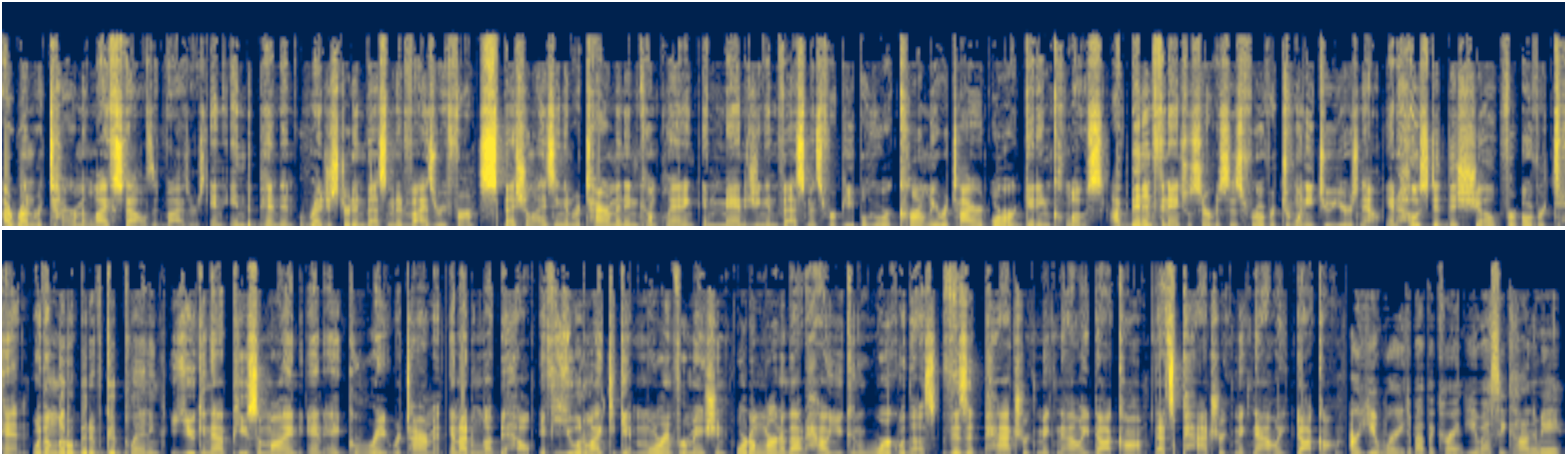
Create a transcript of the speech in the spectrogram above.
I run Retirement Lifestyles Advisors, an independent registered investment advisory firm specializing in retirement income planning and managing investments for people who are currently retired or are getting close. I've been in financial services for over 22 years now and hosted this show for over 10. With a little bit of good planning, you can have peace of mind and a great retirement, and I'd love to help. If you would like to get more information or to learn about how you can work with us, visit patrickmcnally.com. That's Patrick patrickmcnally.com. Are you worried about the current U.S. economy,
